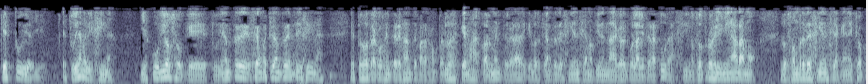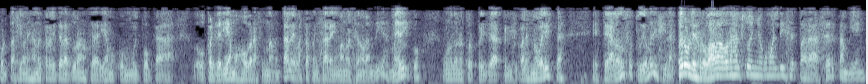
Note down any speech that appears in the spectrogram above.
¿qué estudia allí? Estudia medicina. Y es curioso que estudiante de, sea un estudiante de medicina, esto es otra cosa interesante para romper los esquemas actualmente, ¿verdad? De que los estudiantes de ciencia no tienen nada que ver con la literatura. Si nosotros elimináramos los hombres de ciencia que han hecho aportaciones a nuestra literatura, nos quedaríamos con muy poca, o perderíamos obras fundamentales. Basta pensar en Manuel Seno Gandía, médico, uno de nuestros principales novelistas, este Alonso estudió medicina, pero le robaba horas al sueño, como él dice, para hacer también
